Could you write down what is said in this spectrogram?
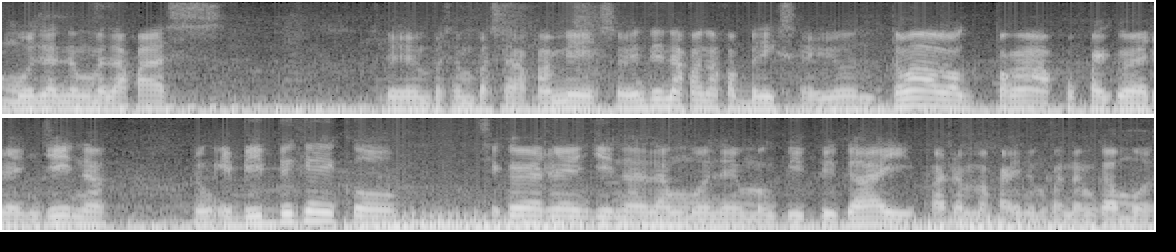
umulan ng malakas. So yun, basang-basa kami. So hindi na ako nakabalik sa yun. Tumawag pa nga ako kay Kuya Renji na yung ibibigay ko, si Kuya Renji na lang muna yung magbibigay para makainom ka ng gamot.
